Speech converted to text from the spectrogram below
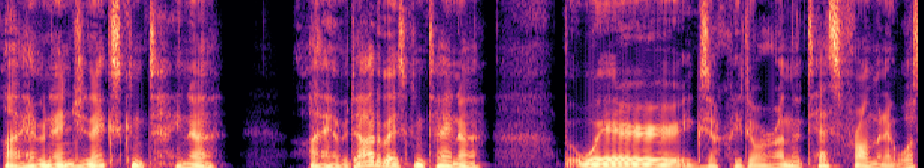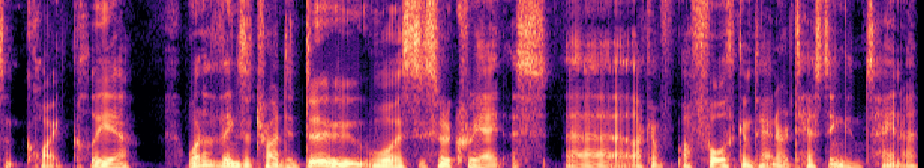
I have an Nginx container, I have a database container, but where exactly do I run the test from? And it wasn't quite clear. One of the things I tried to do was to sort of create a, uh, like a, a fourth container, a testing container.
